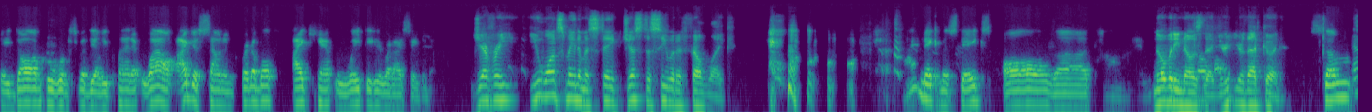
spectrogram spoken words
a dog who works for Daily Planet. Wow, I just sound incredible. I can't wait to hear what I say today. Jeffrey, you once made a mistake just to see what it felt like. I make mistakes all the time. Nobody knows that. You're, you're that good. Some oh,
